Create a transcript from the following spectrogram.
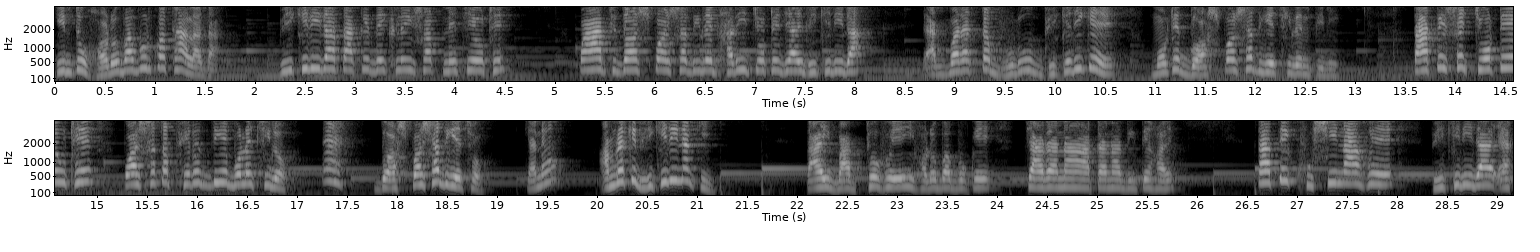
কিন্তু হরবাবুর কথা আলাদা। ভিখিরিরা তাকে দেখলেই সব নেচে ওঠে। পাঁচ, দশ পয়সা দিলে ভারী চটে যায় ভিখিরিরা। একবার একটা ভুরু ভিখিরিকে মোটে দশ পয়সা দিয়েছিলেন তিনি। তাতে সে চটে উঠে পয়সাটা ফেরত দিয়ে বলেছিল হ্যাঁ দশ পয়সা দিয়েছ। কেন? আমরা কি ভিখিরি নাকি? তাই বাধ্য হয়েই হরবাবুকে চার আনা আট আনা দিতে হয়। তাতে খুশি না হয়ে ভিখিরিরা এক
